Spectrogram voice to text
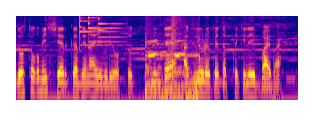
दोस्तों को भी शेयर कर देना ये वीडियो। तो मिलते हैं अगली वीडियो पे, तब तक के लिए बाय बाय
